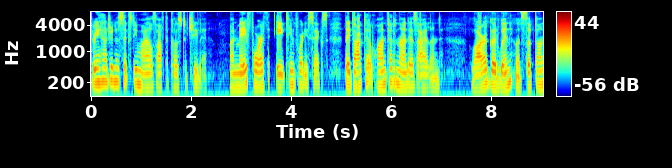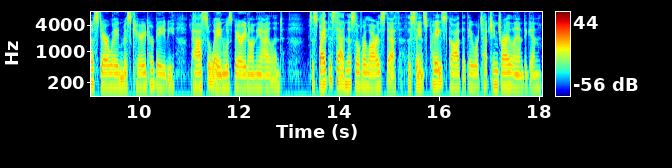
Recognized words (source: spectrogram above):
360 miles off the coast of Chile. On May 4, 1846, they docked at Juan Fernandez Island. Laura Goodwin, who had slipped on a stairway and miscarried her baby, passed away and was buried on the island. Despite the sadness over Laura's death, the saints praised God that they were touching dry land again.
